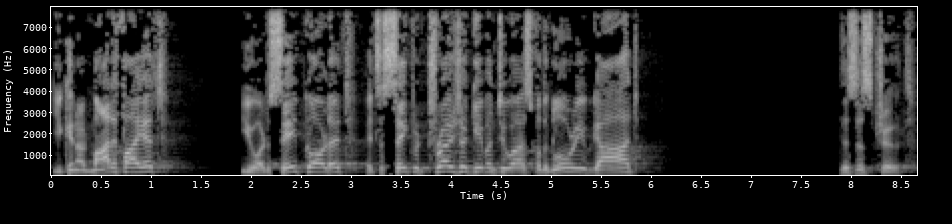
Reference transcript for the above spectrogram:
you cannot modify it. You are to safeguard it. It's a sacred treasure given to us for the glory of God. This is truth.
